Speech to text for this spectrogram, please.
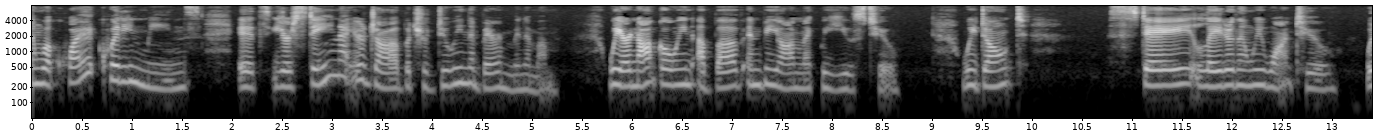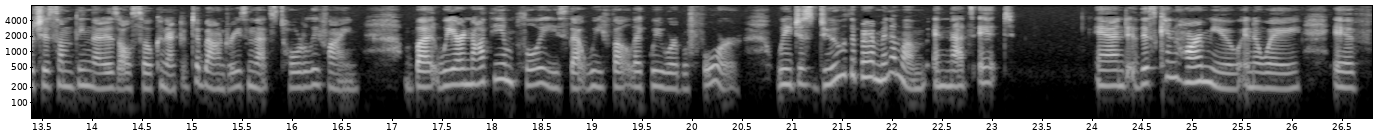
And what quiet quitting means, it's you're staying at your job, but you're doing the bare minimum. We are not going above and beyond like we used to. We don't stay later than we want to, which is something that is also connected to boundaries, and that's totally fine. But we are not the employees that we felt like we were before. We just do the bare minimum, and that's it. And this can harm you in a way if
